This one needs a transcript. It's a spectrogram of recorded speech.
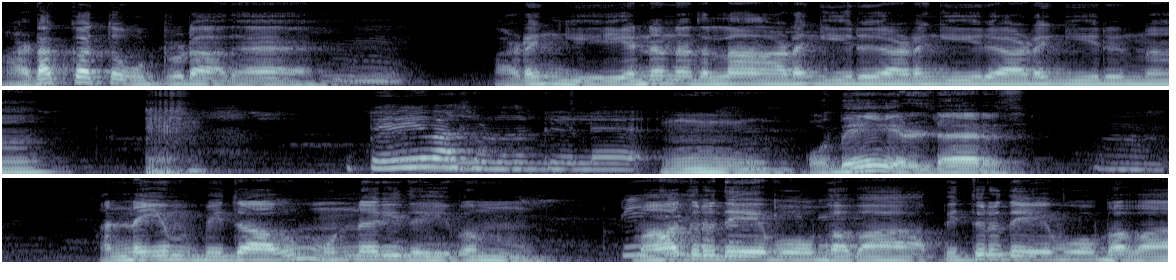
அடக்கத்தை விட்டுடாத அடங்கி என்னென்னதெல்லாம் அடங்கியிரு அடங்கியிரு அடங்கியிருன்னா? பெரியவா சொல்றது கேளு. ம் ஒபே எல்டர்ஸ் அன்னையும் பிதாவும் முன்னறி தெய்வம். மாதృదేவோ பவா பித்ருதேவோ பவா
